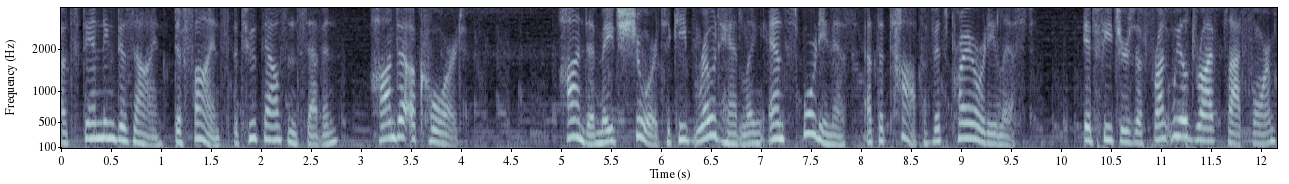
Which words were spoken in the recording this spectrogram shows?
Outstanding design defines the 2007 Honda Accord. Honda made sure to keep road handling and sportiness at the top of its priority list. It features a front-wheel drive platform,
